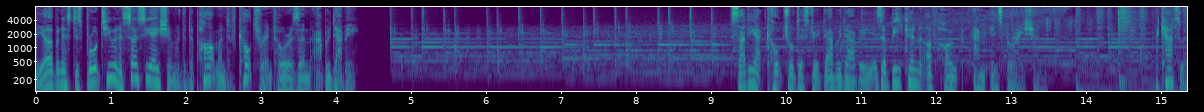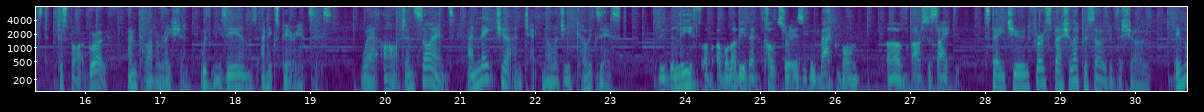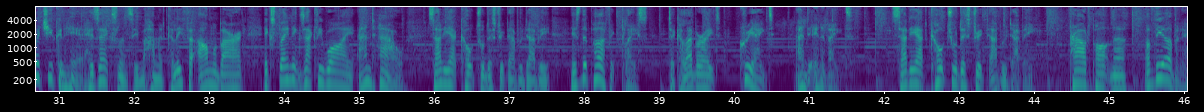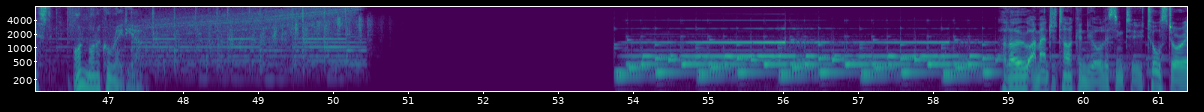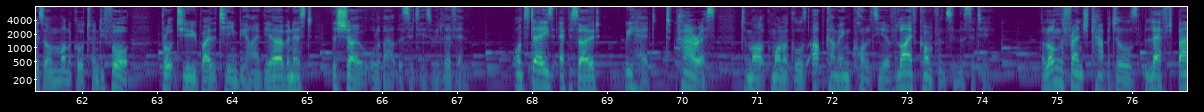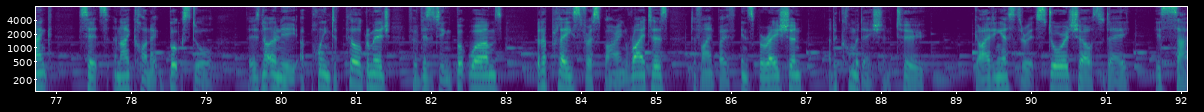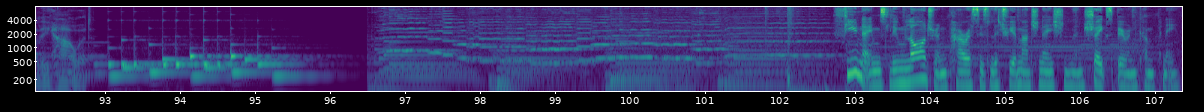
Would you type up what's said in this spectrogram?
The Urbanist is brought to you in association with the Department of Culture and Tourism, Abu Dhabi. Saadiyat Cultural District Abu Dhabi is a beacon of hope and inspiration. A catalyst to spark growth and collaboration with museums and experiences, where art and science and nature and technology coexist. The belief of Abu Dhabi that culture is the backbone of our society. Stay tuned for a special episode of the show, in which you can hear His Excellency Mohammed Khalifa Al Mubarak explain exactly why and how Saadiyat Cultural District Abu Dhabi is the perfect place to collaborate, create, and innovate. Saadiyat Cultural District Abu Dhabi, proud partner of The Urbanist on Monocle Radio. Hello, I'm Andrew Tuck, and you're listening to Tall Stories on Monocle 24, brought to you by the team behind The Urbanist, the show all about the cities we live in. On today's episode, we head to Paris to mark Monocle's upcoming Quality of Life conference in the city. Along the French capital's left bank sits an iconic bookstore that is not only a point of pilgrimage for visiting bookworms, but a place for aspiring writers to find both inspiration and accommodation too. Guiding us through its storage shelves today is Sally Howard. Few names loom larger in Paris's literary imagination than Shakespeare and Company.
